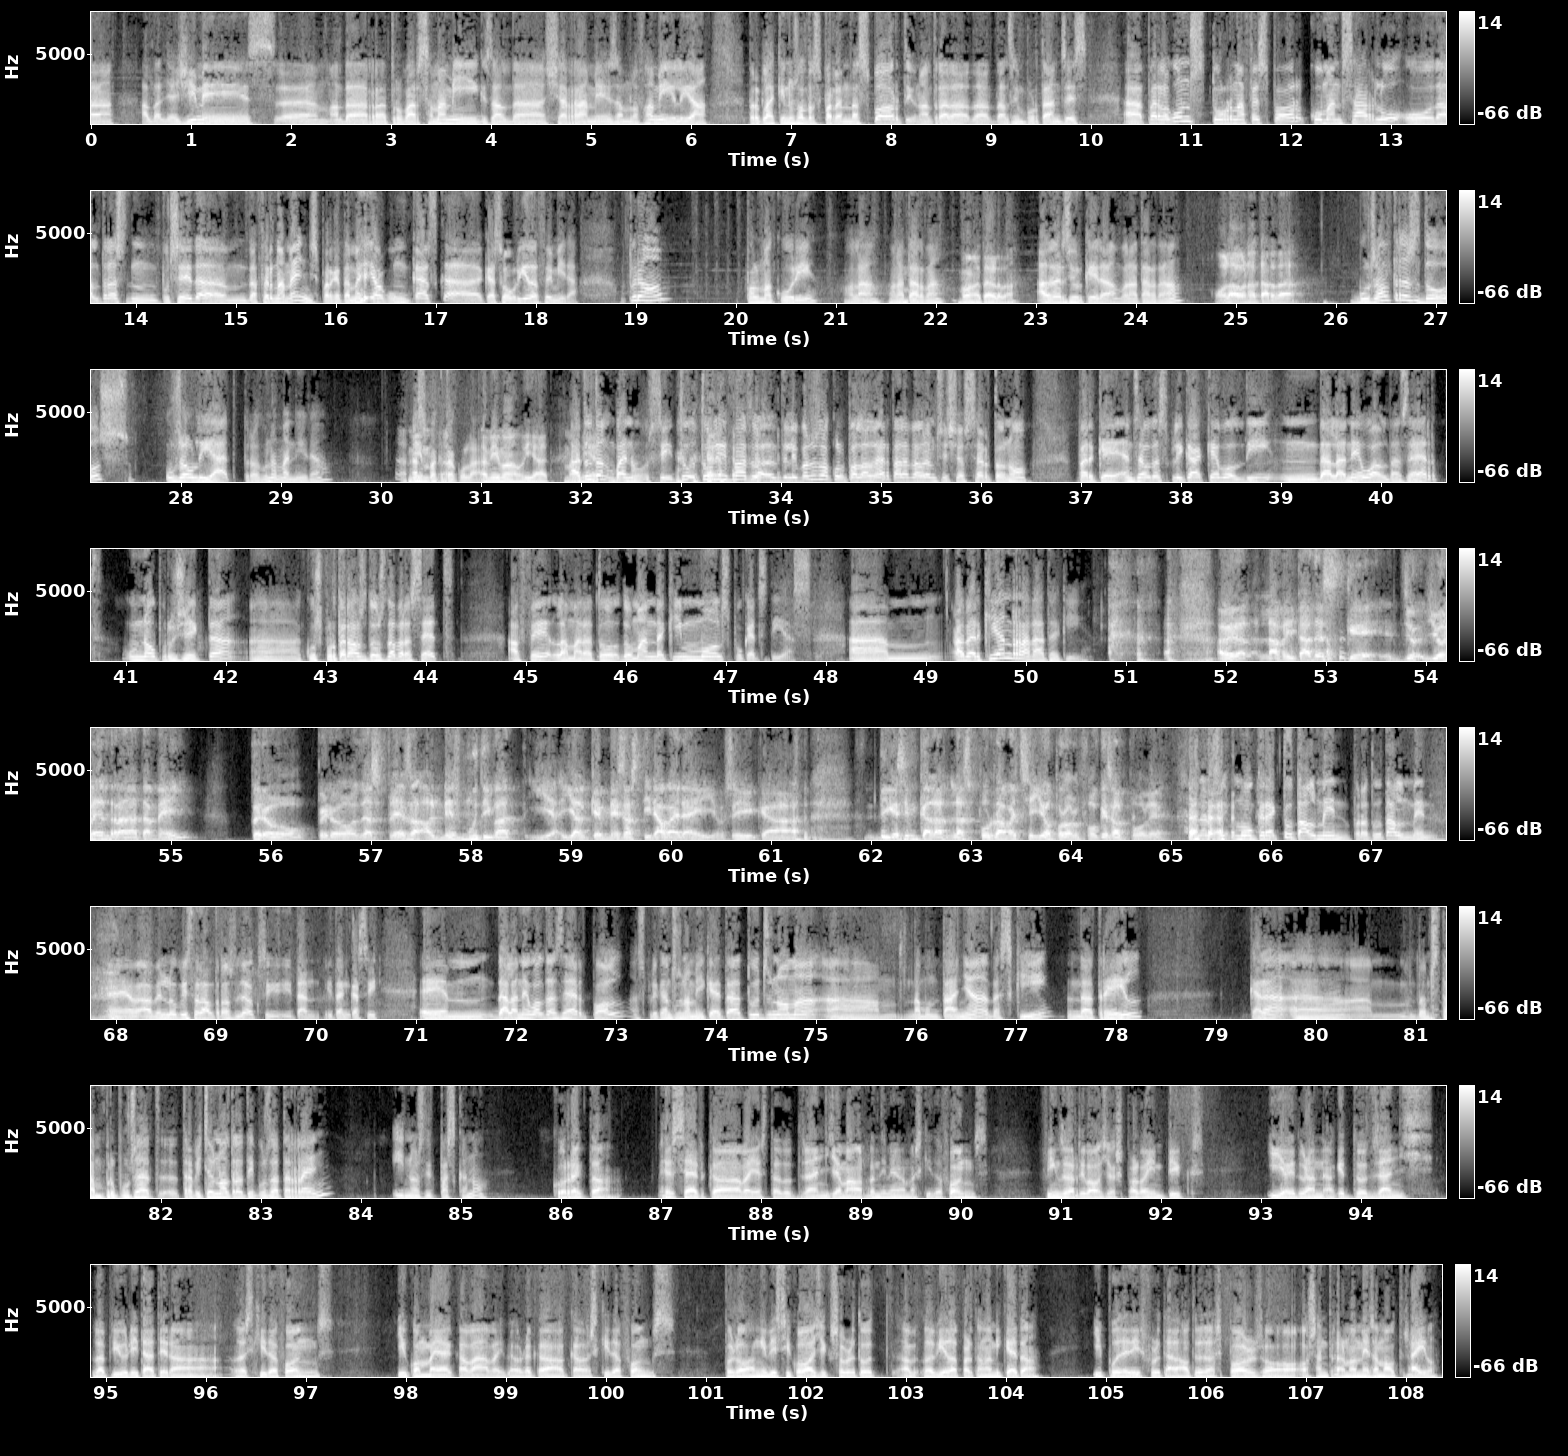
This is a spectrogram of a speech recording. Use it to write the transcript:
el de llegir més, uh, el de retrobar-se amb amics, el de xerrar més amb la família... Però clar, aquí nosaltres parlem d'esport i un altre de, de, dels importants és, uh, per alguns, tornar a fer esport, començar-lo, o d'altres, mm, potser, de, de fer-ne menys, perquè també hi ha algun cas que, que s'hauria de fer mirar. Però, Pol Macuri, hola, bona tarda. Bona tarda. Albert Jorquera, bona tarda. Hola, bona tarda. Vosaltres dos us heu liat, però d'una manera A mi, espectacular. A, a mi m'ha liat. A tu, ten... bueno, sí, tu, tu li, fas la, li poses la culpa a l'Albert, ara veurem si això és cert o no, perquè ens heu d'explicar què vol dir mm, de la neu al desert, un nou projecte eh, que us portarà els dos de bracet a fer la Marató d'Oman d'aquí molts poquets dies. Um, Albert, qui ha enredat aquí? A veure, la veritat és que jo, jo l'he enredat amb ell, però, però després el més motivat i, i el que més estirava era ell. O sigui que diguéssim que l'esporra vaig ser jo, però el foc és el Pol, eh? No, sí, M'ho crec totalment, però totalment. Eh, Havent-lo vist a d'altres llocs, i, i tant, i tant que sí. Eh, de la neu al desert, Pol, explica'ns una miqueta. Tu ets un home eh, de muntanya, d'esquí, de trail, que ara eh, doncs t'han proposat trepitjar un altre tipus de terreny i no has dit pas que no. Correcte. És cert que vaig estar 12 anys ja amb el rendiment amb esquí de fons, fins a arribar als Jocs Paralímpics, i durant aquests 12 anys la prioritat era l'esquí de fons, i quan vaig acabar vaig veure que, que l'esquí de fons, però a nivell psicològic sobretot, havia d'apartar una miqueta i poder disfrutar d'altres esports o, o centrar-me més en el trail,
